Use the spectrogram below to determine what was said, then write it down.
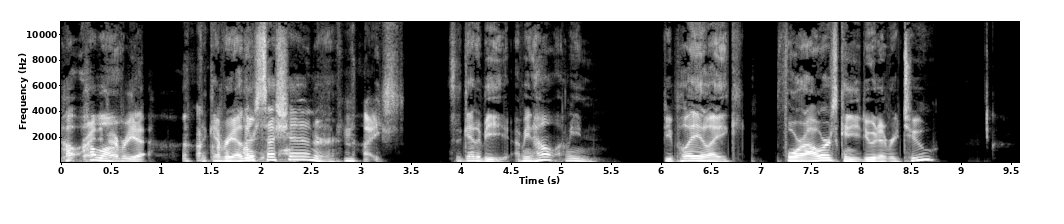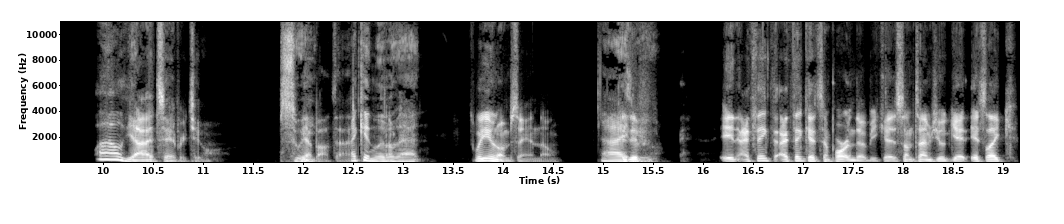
How, right. how long? Every, uh, like every other session or nice. It's got to be. I mean, how? I mean, if you play like four hours, can you do it every two? Well, yeah, I'd say every two. Sweet yeah, about that. I can live with that. Well, you know what I'm saying, though. I do. If, I think I think it's important though because sometimes you'll get it's like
